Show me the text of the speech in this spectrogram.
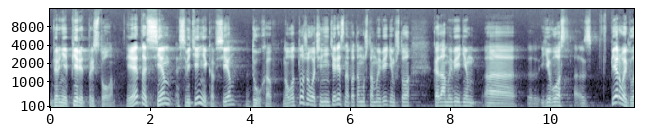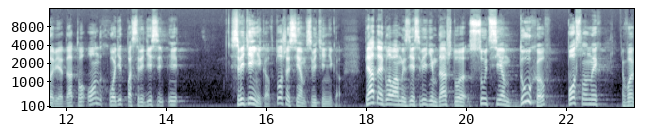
вернее, перед престолом. И это семь светильников, семь духов. Но вот тоже очень интересно, потому что мы видим, что когда мы видим его первой главе, да, то он ходит посреди светильников, тоже семь светильников. Пятая глава мы здесь видим, да, что суть семь духов, посланных во,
